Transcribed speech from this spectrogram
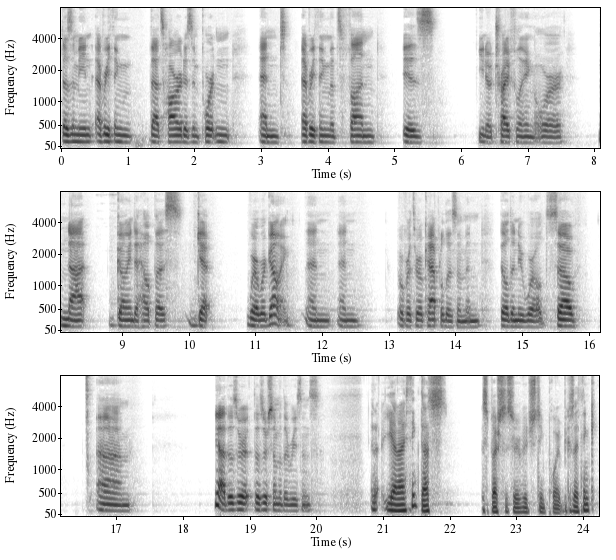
doesn't mean everything that's hard is important and everything that's fun is you know trifling or not going to help us get where we're going and and overthrow capitalism and build a new world so um yeah those are those are some of the reasons and, yeah and i think that's especially sort of interesting point because i think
